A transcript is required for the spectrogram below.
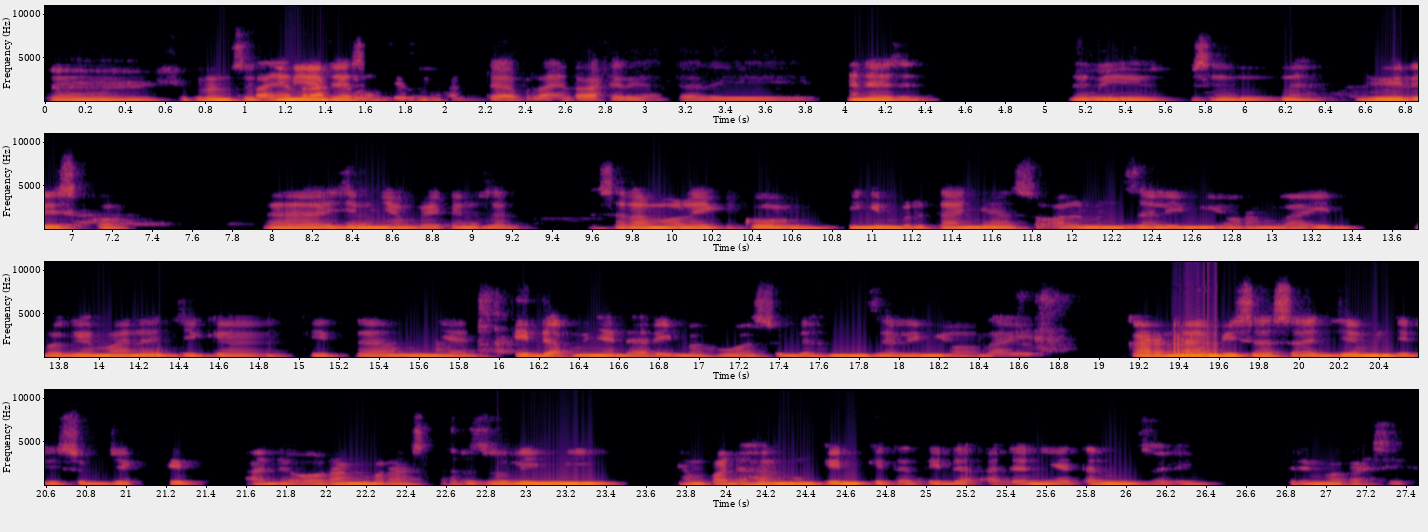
Uh, syukuran Ustaz. Ini ada ada pertanyaan terakhir ya dari ada Ustaz. Dari Ustaz Dwi Rizko. Uh, izin menyampaikan Ustaz. Assalamualaikum. Ingin bertanya soal menzalimi orang lain. Bagaimana jika kita menyad tidak menyadari bahwa sudah menzalimi orang lain? Karena bisa saja menjadi subjektif. Ada orang merasa terzolimi yang padahal mungkin kita tidak ada niatan menzalimi. Terima kasih.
